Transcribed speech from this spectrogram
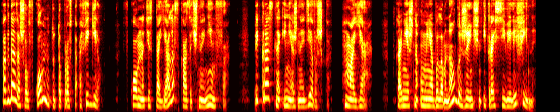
Когда зашел в комнату, то просто офигел. В комнате стояла сказочная нимфа. Прекрасная и нежная девушка. Моя. Конечно, у меня было много женщин и красивее Лефины,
